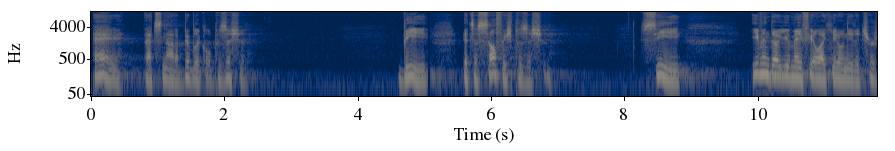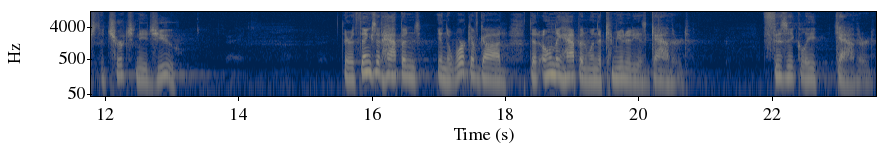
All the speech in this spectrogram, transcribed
A, that's not a biblical position. B, it's a selfish position. C, even though you may feel like you don't need a church, the church needs you. There are things that happen in the work of God that only happen when the community is gathered, physically gathered.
